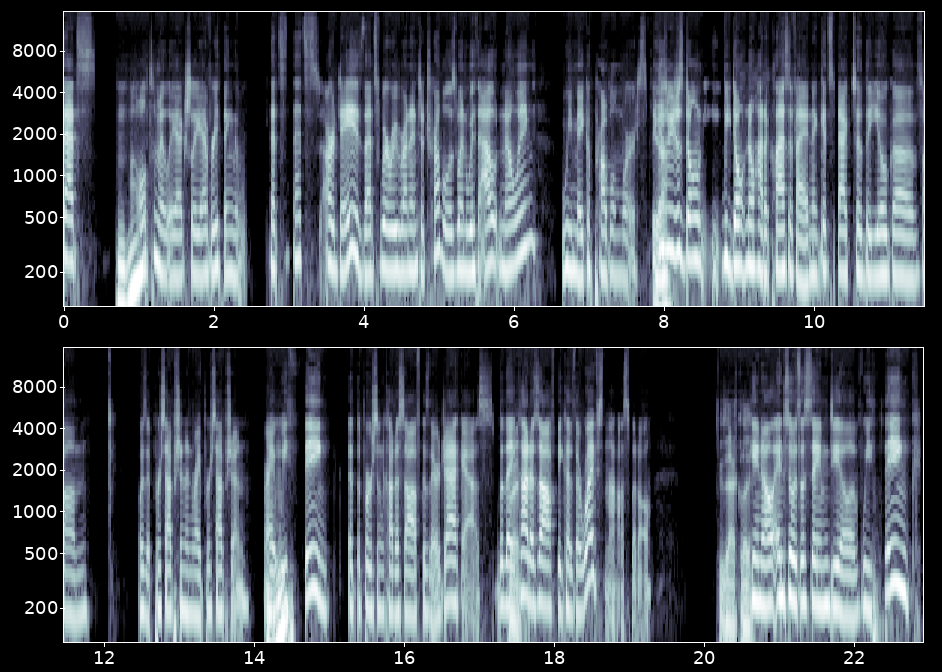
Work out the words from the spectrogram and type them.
that's Mhm. ultimately actually everything that that's that's our days. That's where we run into trouble is when without knowing we make a problem worse because Yeah. we just don't we don't know how to classify it. And it gets back to the yoga of um was it perception and right perception, right? Mhm. We think that the person cut us off because they're a jackass, but they Right. cut us off because their wife's in the hospital Exactly. you know and so it's the same deal if we think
